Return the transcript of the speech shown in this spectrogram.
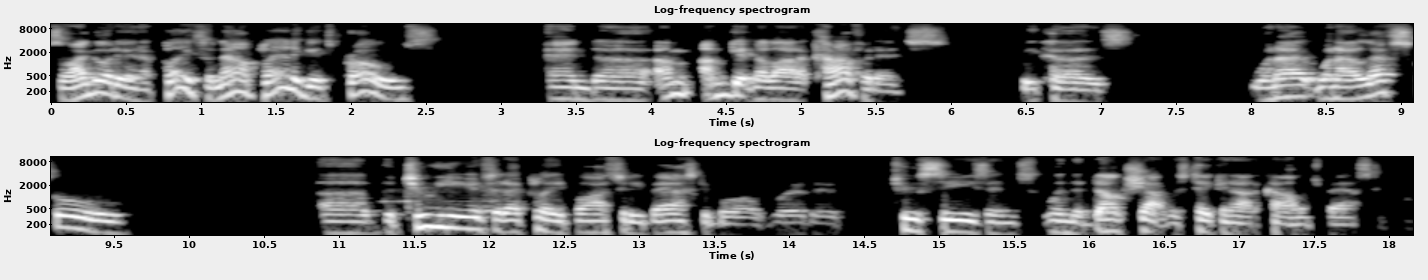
So I go there and I play. So now I'm playing against pros, and uh, I'm I'm getting a lot of confidence because when I when I left school, uh, the two years that I played varsity basketball were the two seasons when the dunk shot was taken out of college basketball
